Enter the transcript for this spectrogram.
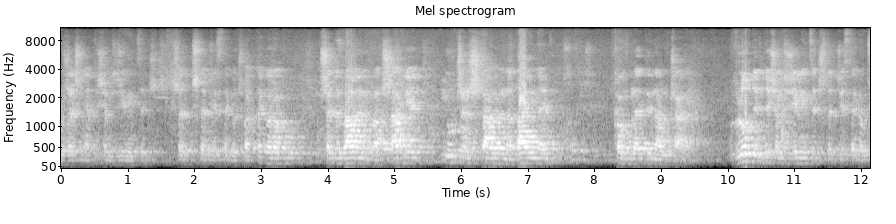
września 1944 roku przebywałem w Warszawie i uczęszczałem na tajne komplety nauczania. W lutym 1945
